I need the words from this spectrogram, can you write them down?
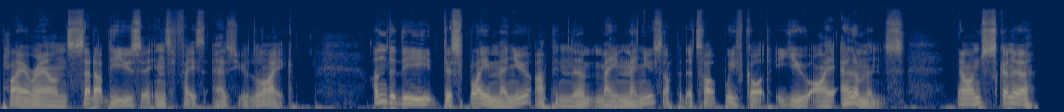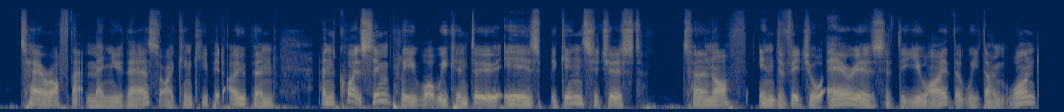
play around, set up the user interface as you like. Under the display menu, up in the main menus, up at the top, we've got UI elements. Now I'm just going to tear off that menu there so I can keep it open. And quite simply, what we can do is begin to just turn off individual areas of the UI that we don't want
